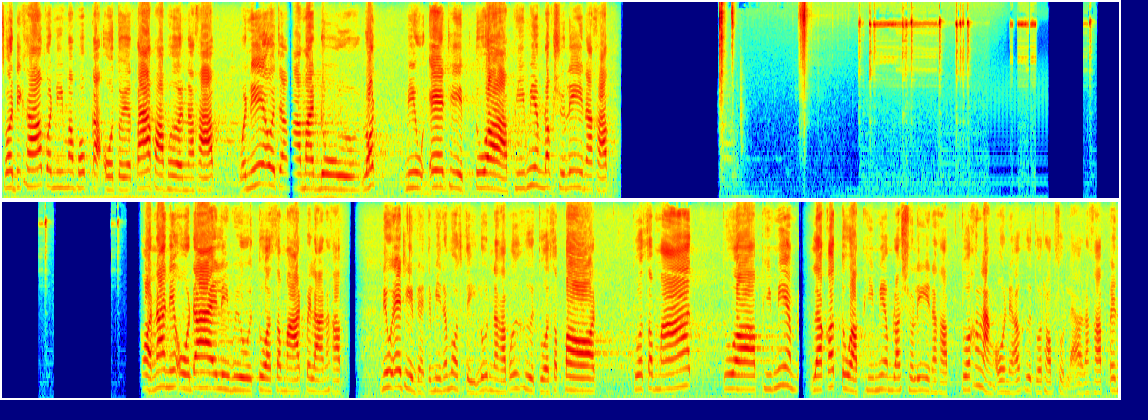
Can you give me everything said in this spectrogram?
สวัสดีครับ วันนี้มาพบกับโอโตโยต้าพาเพลินนะครับ วันนี้โอจะพามาดูรถ New a t i v ตัว Premium Luxury นะครับ ก่อนหน้านี้โอได้รีวิวตัวสมาร์ทไปแล้วนะครับ New a t i v เนี่ยจะมีทั้งหมด 4 รุ่นนะครับ ก็คือตัวสปอร์ตตัวสมาร์ทตัวพรีเมียมแล้วก็ตัวพรีเมียมลักชัวรี่นะครับ ตัวข้างหลังโอเนี่ยก็คือตัวท็อปสุดแล้วนะครับ เป็น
